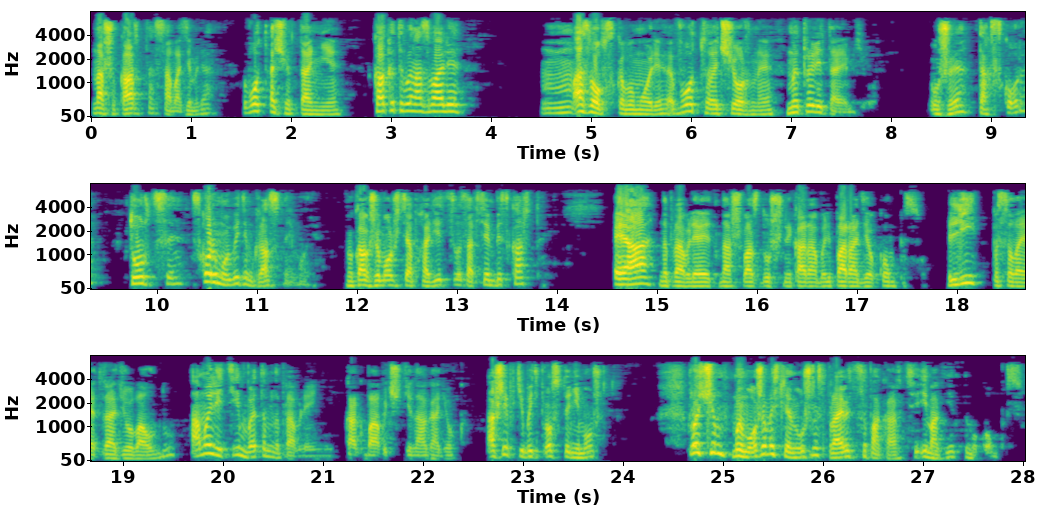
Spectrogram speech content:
Наша карта – сама Земля. Вот очертание. Как это вы назвали? Азовского моря. Вот черное. Мы пролетаем его. Уже? Так скоро? Турция. Скоро мы увидим Красное море. Но как же можете обходиться вы совсем без карты? ЭА направляет наш воздушный корабль по радиокомпасу. Ли посылает радиоволну, а мы летим в этом направлении, как бабочки на огонек. Ошибки быть просто не может. Впрочем, мы можем, если нужно, справиться по карте и магнитному компасу.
